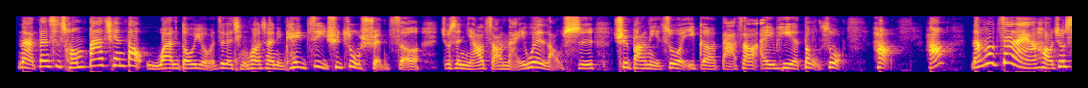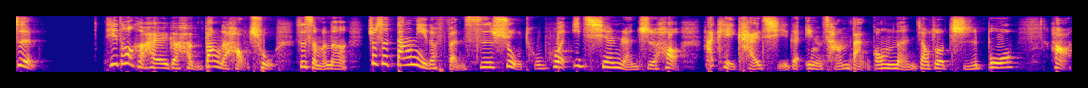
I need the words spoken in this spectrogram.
那但是从八千到五万都有这个情况下，你可以自己去做选择，就是你要找哪一位老师去帮你做一个打造 IP 的动作。好，好，然后再来啊，好，就是。TikTok 还有一个很棒的好处是什么呢？就是当你的粉丝数突破一千人之后，它可以开启一个隐藏版功能，叫做直播。好，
